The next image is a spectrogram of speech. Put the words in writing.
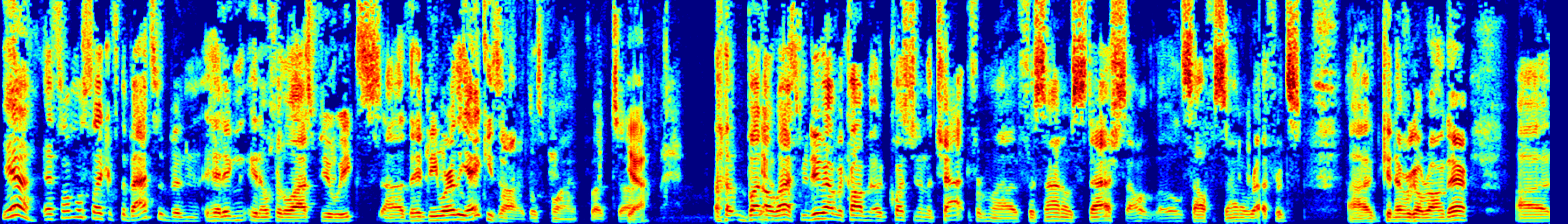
Yeah, it's almost like if the bats had been hitting, you know, for the last few weeks, uh, they'd be where the Yankees are at this point. But uh, Yeah. but Yeah. alas, we do have a, com- a question in the chat from uh, Fasano's stash, Sal- a little Sal Fasano reference. Uh, can never go wrong there. Uh,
